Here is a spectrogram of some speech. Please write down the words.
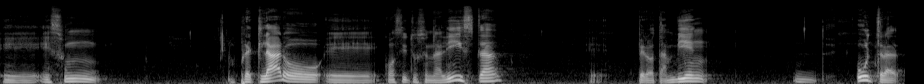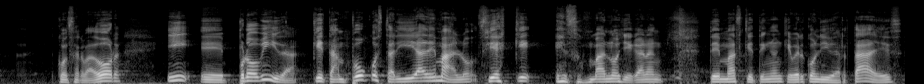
eh, es un preclaro eh, constitucionalista, pero también ultra conservador y pro vida, que tampoco estaría de malo si es que en sus manos llegaran temas que tengan que ver con libertades,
